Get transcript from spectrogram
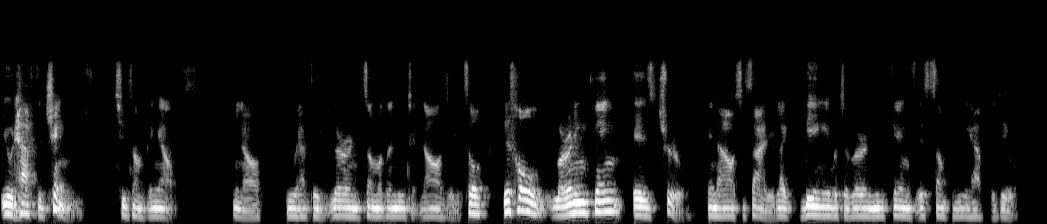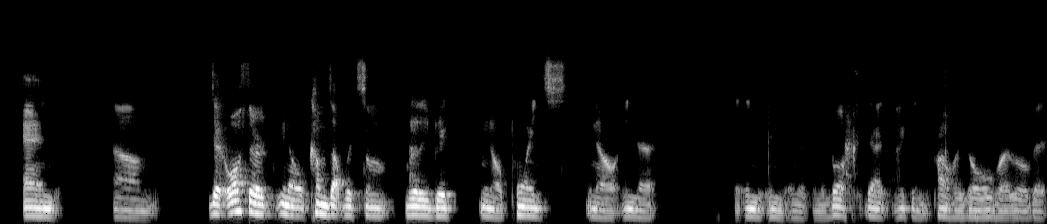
you would have to change to something else. You know, you would have to learn some of the new technology. So this whole learning thing is true in our society. Like being able to learn new things is something we have to do. And um, the author, you know, comes up with some really big, you know, points, you know, in the in in in the, in book that I can probably go over a little bit.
